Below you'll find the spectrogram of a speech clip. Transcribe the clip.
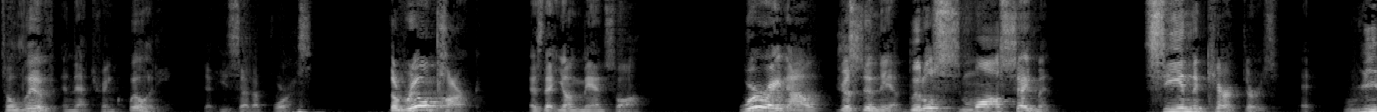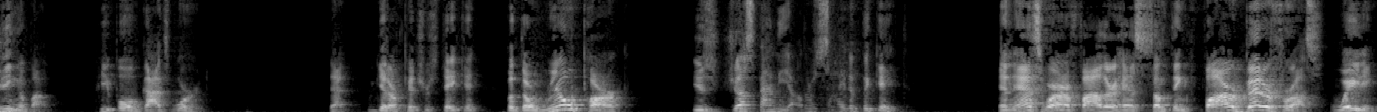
to live in that tranquility that He set up for us. The real park, as that young man saw, we're right now just in the little small segment, seeing the characters, reading about people of God's Word. That we get our pictures taken. But the real park is just on the other side of the gate. And that's where our Father has something far better for us waiting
